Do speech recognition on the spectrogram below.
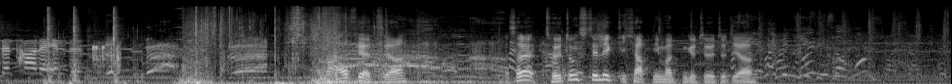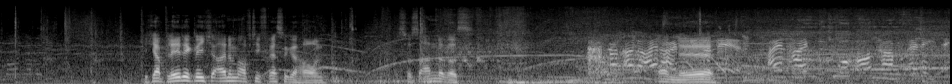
Zentrale Ende. Hör mal auf jetzt, ja? Was heißt Tötungsdelikt? Ich habe niemanden getötet, ja? Ich habe lediglich einem auf die Fresse gehauen. Das ist was anderes. Oh nö. Einheiten vor Ort haben Verdächtigen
